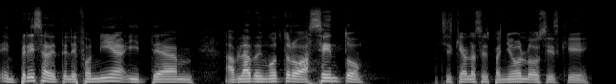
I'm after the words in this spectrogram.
empresa de telefonía y te han hablado en otro acento, si es que hablas español o si es que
